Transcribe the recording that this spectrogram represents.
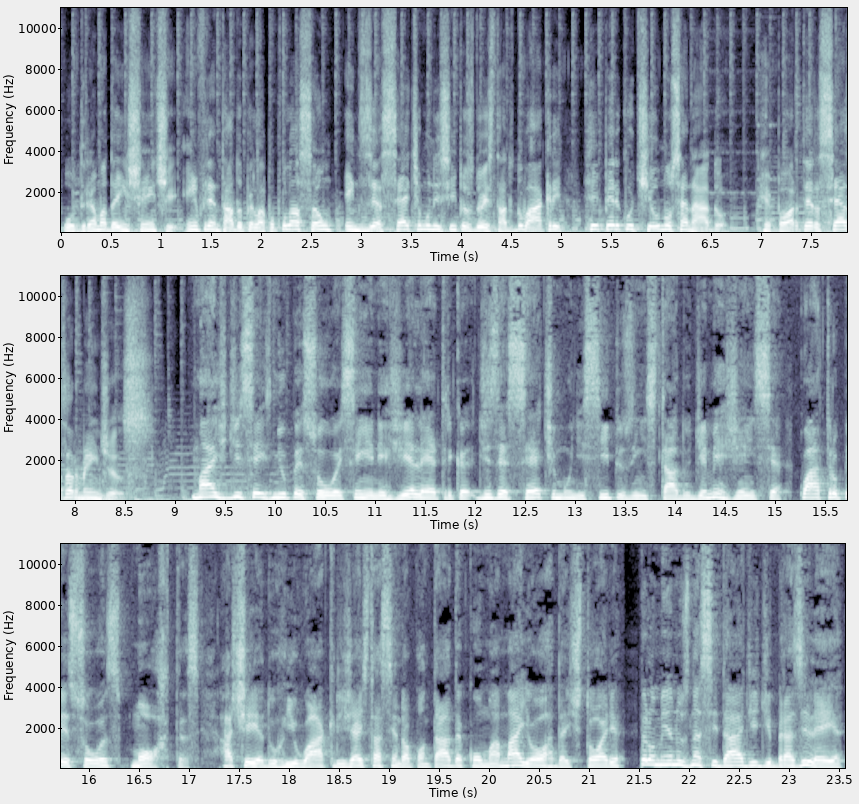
O drama da enchente, enfrentado pela população em 17 municípios do estado do Acre, repercutiu no Senado. Repórter César Mendes. Mais de 6 mil pessoas sem energia elétrica, 17 municípios em estado de emergência, 4 pessoas mortas. A cheia do rio Acre já está sendo apontada como a maior da história, pelo menos na cidade de Brasileia,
